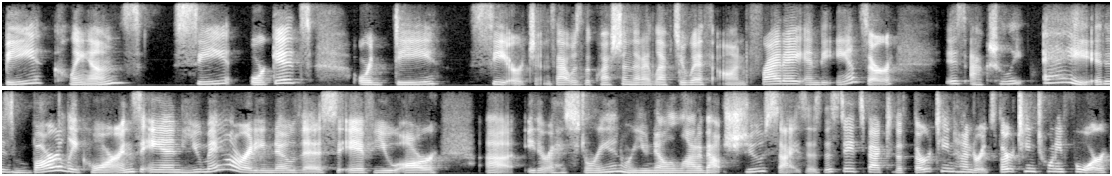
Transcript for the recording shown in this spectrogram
B, clams, C, orchids, or D, sea urchins? That was the question that I left you with on Friday. And the answer is actually A. It is barleycorns. And you may already know this if you are uh, either a historian or you know a lot about shoe sizes. This dates back to the 1300s, 1324.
